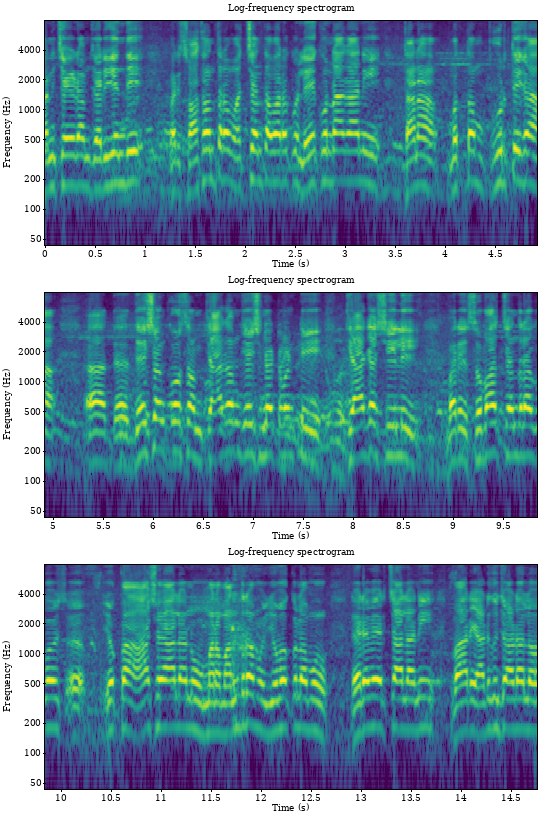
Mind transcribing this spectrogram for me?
పనిచేయడం జరిగింది. మరి స్వాతంత్రం వచ్చేంత వరకు లేకున్నా కానీ తన మొత్తం పూర్తిగా దేశం కోసం త్యాగం చేసినటువంటి త్యాగశీలి మరి సుభాష్ చంద్రబోస్ యొక్క ఆశయాలను మనం అందరం యువకులము నెరవేర్చాలని వారి అడుగుజాడలో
